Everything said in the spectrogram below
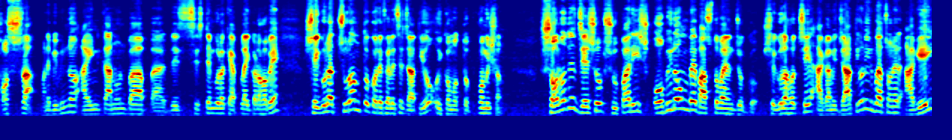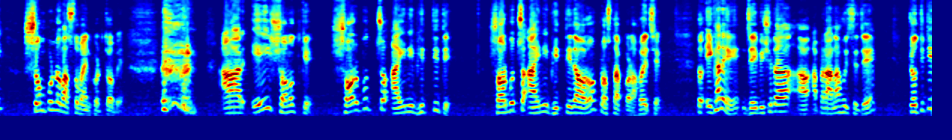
খসড়া মানে বিভিন্ন আইন কানুন বা যে সিস্টেমগুলোকে অ্যাপ্লাই করা হবে, সেগুলো চূড়ান্ত করে ফেলেছে জাতীয় ঐকমত্য কমিশন। সনদে যেসব সুপারিশ অবিলম্বে বাস্তবায়নযোগ্য, সেগুলো হচ্ছে আগামী জাতীয় নির্বাচনের আগেই সম্পূর্ণ বাস্তবায়ন করতে হবে। আর এই সনদকে সর্বোচ্চ আইনি ভিত্তিতে, সর্বোচ্চ আইনি ভিত্তি দেওয়ারও প্রস্তাব করা হয়েছে। তো এখানে যে বিষয়টা আপনার আনা হয়েছে যে, প্রতিটি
